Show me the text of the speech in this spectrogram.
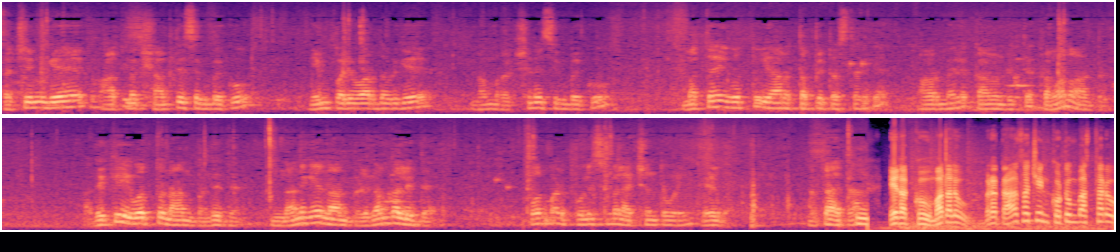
ಸಚಿನ್ಗೆ ಆತ್ಮಕ್ಕೆ ಶಾಂತಿ ಸಿಗಬೇಕು. ನಿಮ್ಮ ಪರಿವಾರದವ್ರಿಗೆ ನಮ್ಮ ರಕ್ಷಣೆ ಸಿಗಬೇಕು. ಮತ್ತೆ ಇವತ್ತು ಯಾರ ತಪ್ಪಿತಸ್ಥರಿಗೆ ಅವ್ರ ಮೇಲೆ ಕಾನೂನು ರೀತಿಯ ಕ್ರಮನೂ ಆಗಬೇಕು ಅದಕ್ಕೆ ಇವತ್ತು ನಾನು ಬಂದಿದ್ದೆ. ನನಗೆ ನಾನು ಬೆಳಗಾಂದಲ್ಲಿದ್ದೆ ಫೋನ್ ಮಾಡಿ ಪೊಲೀಸ್ ಮೇಲೆ ಆಕ್ಷನ್ ತಗೋರಿ ಅಂತ ಹೇಳಿದೆ. ಅರ್ಥ ಆಯ್ತಾ? ಇದಕ್ಕೂ ಮೊದಲು ಮೃತ ಸಚಿನ್ ಕುಟುಂಬಸ್ಥರು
